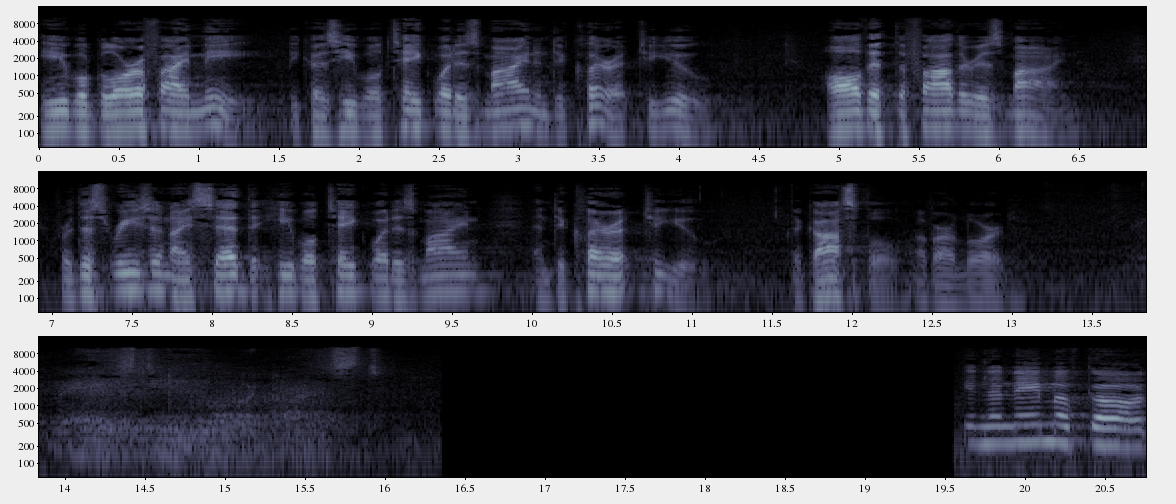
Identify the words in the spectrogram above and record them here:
He will glorify me, because he will take what is mine and declare it to you. All that the Father is mine. For this reason I said that he will take what is mine and declare it to you the gospel of our Lord. You, Lord In the name of God,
